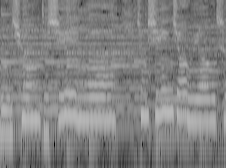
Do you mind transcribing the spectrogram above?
无穷的喜乐从心中涌出，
